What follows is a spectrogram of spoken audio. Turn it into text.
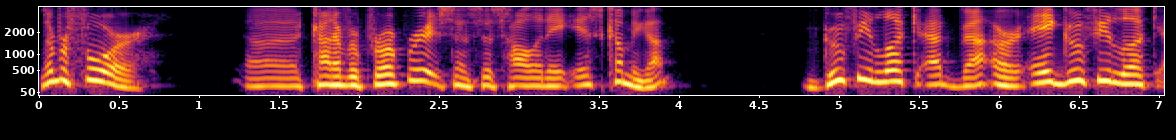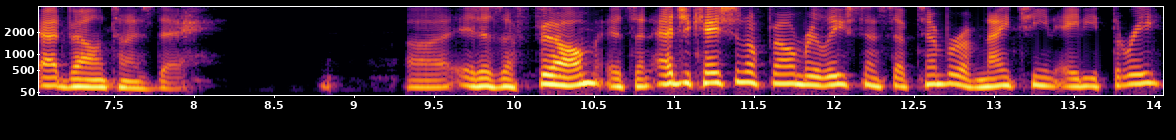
Number four, uh, kind of appropriate since this holiday is coming up. Goofy look at va- or a goofy look at Valentine's Day. Uh, it is a film. It's an educational film released in September of 1983.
